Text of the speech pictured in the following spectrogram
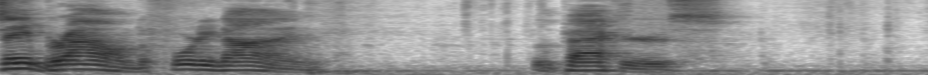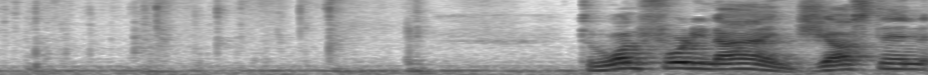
St. Brown to 49 for the Packers. To 149, Justin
